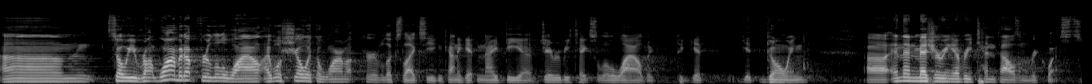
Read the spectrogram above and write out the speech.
Um, so we warm it up for a little while. I will show what the warm-up curve looks like so you can kind of get an idea. JRuby takes a little while to, to get, get going. Uh, and then measuring every 10,000 requests.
